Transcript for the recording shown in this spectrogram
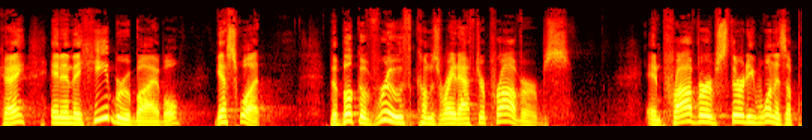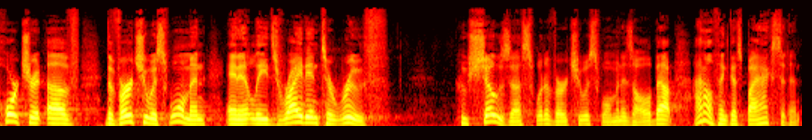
Okay? And in the Hebrew Bible, guess what? The book of Ruth comes right after Proverbs. And Proverbs 31 is a portrait of the virtuous woman, and it leads right into Ruth, who shows us what a virtuous woman is all about. I don't think that's by accident.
